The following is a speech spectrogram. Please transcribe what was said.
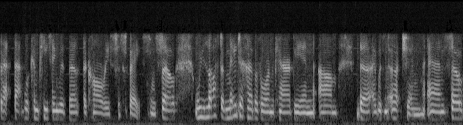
that, that were competing with the, the coral reefs for space. And so we lost a major herbivore in the Caribbean. Um, the, it was an urchin. And so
